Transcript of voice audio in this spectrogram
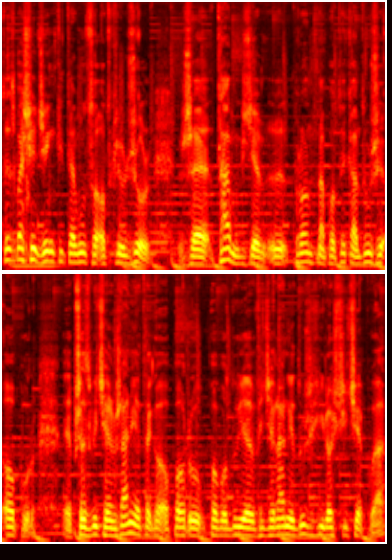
To jest właśnie dzięki temu, co odkrył Joule, że tam, gdzie e, prąd napotyka duży opór, e, przezwyciężanie tego oporu powoduje wydzielanie dużych ilości ciepła.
